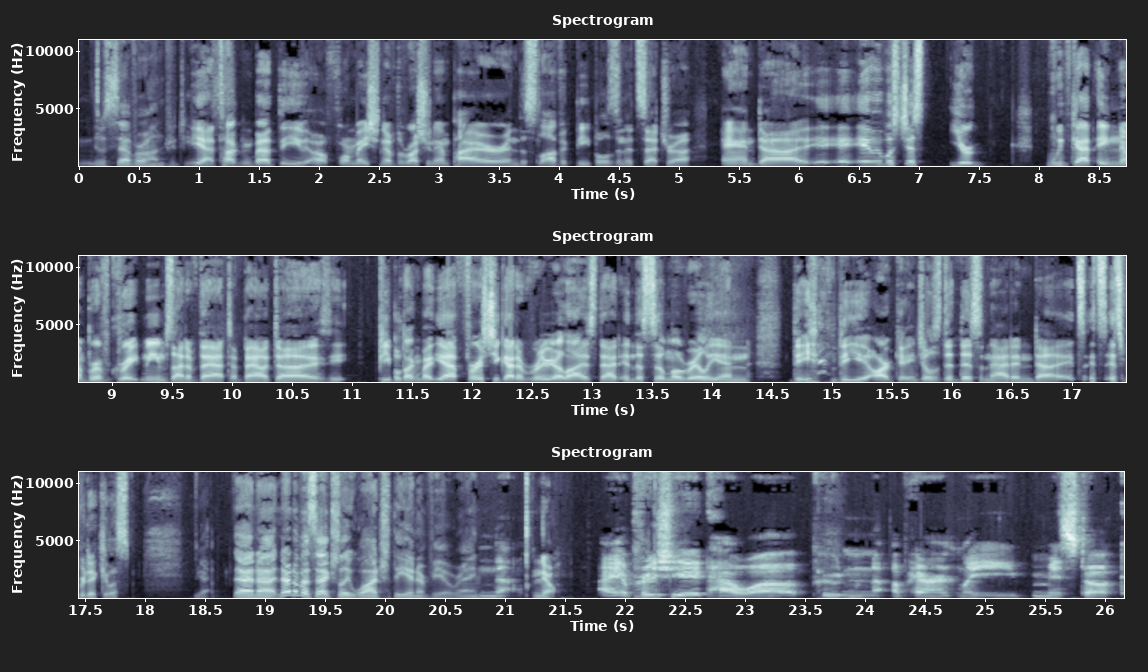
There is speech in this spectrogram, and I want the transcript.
It was several hundred years. Yeah, talking about the uh, formation of the Russian Empire and the Slavic peoples and etc. And uh, it, it was just your. We've got a number of great memes out of that about uh, people talking about. Yeah, first you got to realize that in the Silmarillion, the the archangels did this and that, and uh, it's it's it's ridiculous. yeah. And uh, none of us actually watched the interview, right? No. No, I appreciate how uh, Putin apparently mistook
